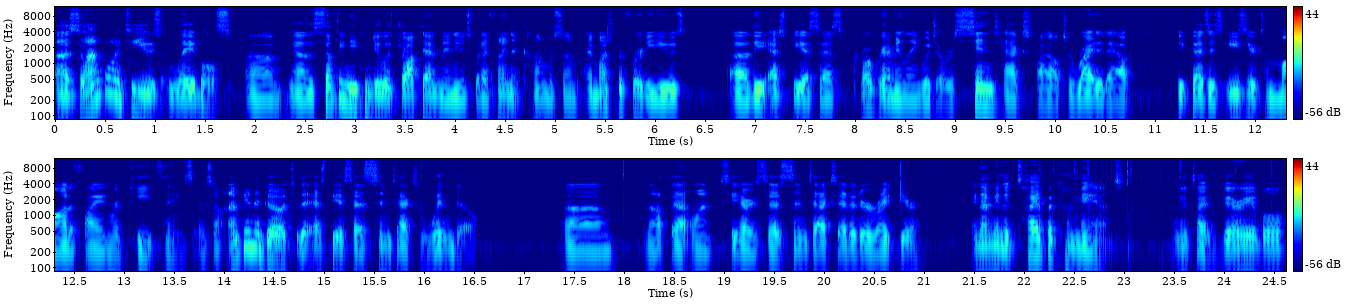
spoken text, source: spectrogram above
Uh, so I'm going to use labels. Um, now, there's something you can do with drop-down menus, but I find it cumbersome. I much prefer to use uh, the SPSS programming language or syntax file to write it out because it's easier to modify and repeat things. And so I'm going to go to the SPSS syntax window. Um, not that one. See how it says syntax editor right here? And I'm going to type a command. I'm going to type variable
